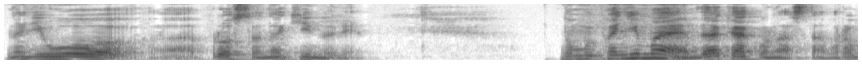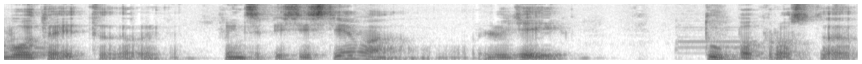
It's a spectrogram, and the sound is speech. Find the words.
на него а, просто накинули. Но мы понимаем, да, как у нас там работает, э, в принципе, система людей тупо просто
